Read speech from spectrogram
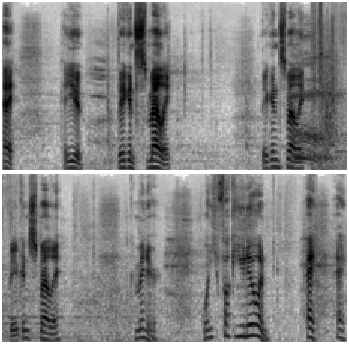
Hey. Hey, you. Big and smelly. Big and smelly. Big and smelly. Come in here. What the fuck are you doing? Hey, hey.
